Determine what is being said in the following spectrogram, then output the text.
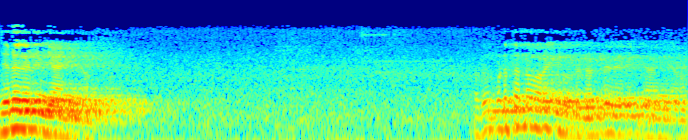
ജനകനും ജ്ഞാനിയാണ് അത് ഇവിടെ തന്നെ പറയുന്നുണ്ട് രണ്ടുപേരും ജ്ഞാനിയാണ്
